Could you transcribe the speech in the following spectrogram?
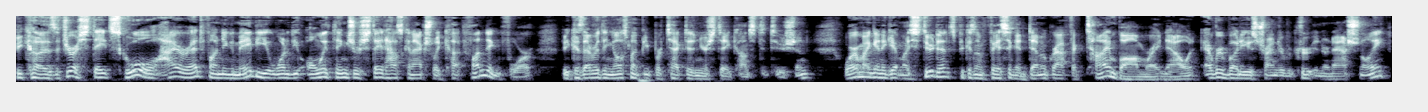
Because if you're a state school, higher ed funding may be one of the only things your state house can actually cut funding for because everything else might be protected in your state constitution. Where am I going to get my students? Because I'm facing a demographic time bomb right now and everybody is trying to recruit internationally.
